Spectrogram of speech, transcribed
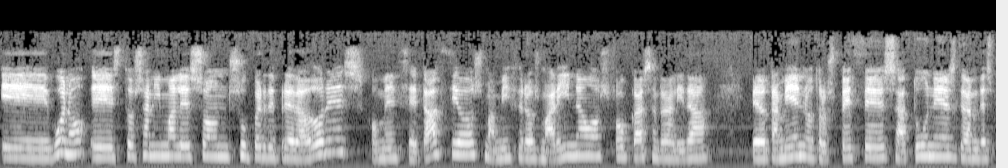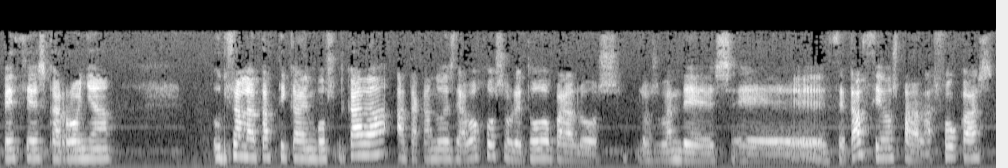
Eh, bueno, estos animales son superdepredadores, comen cetáceos, mamíferos marinos, focas en realidad, pero también otros peces, atunes, grandes peces, carroña. Utilizan la táctica de emboscada, atacando desde abajo, sobre todo para los, los grandes eh, cetáceos, para las focas.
